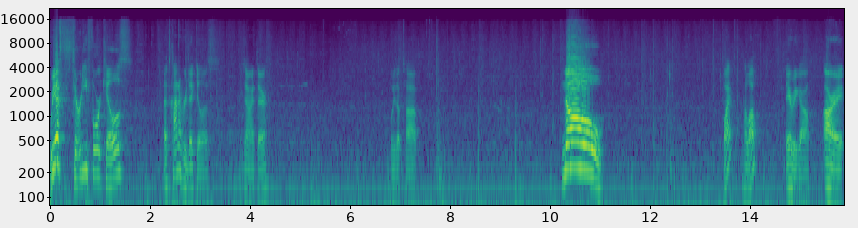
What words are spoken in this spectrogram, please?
We have 34 kills. That's kind of ridiculous. Not right there. Oh, he's up top. No! What? Hello? There we go. Alright.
